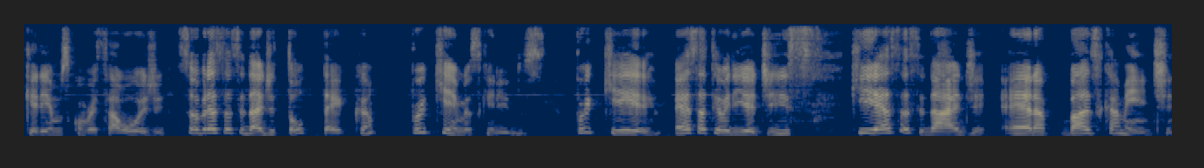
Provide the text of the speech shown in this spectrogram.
queremos conversar hoje sobre essa cidade tolteca. Por quê, meus queridos? Porque essa teoria diz que essa cidade era basicamente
